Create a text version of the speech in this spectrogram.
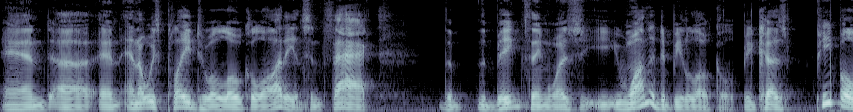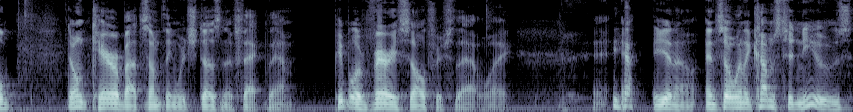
and uh, and and always played to a local audience. In fact, the the big thing was you- you wanted to be local because people don't care about something which doesn't affect them. People are very selfish that way Yeah, you know and so when it comes to news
